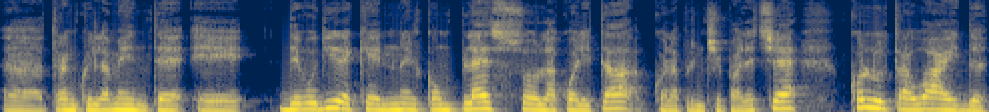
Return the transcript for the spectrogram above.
uh, tranquillamente e devo dire che nel complesso la qualità, quella principale c'è, con l'ultra wide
